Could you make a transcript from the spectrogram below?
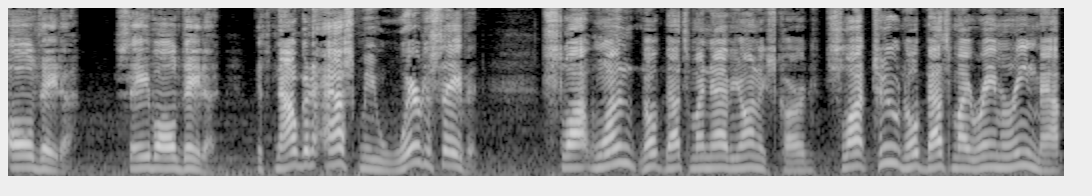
all data, save all data. It's now going to ask me where to save it. Slot one, nope, that's my Navionics card. Slot two, nope, that's my Raymarine map.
